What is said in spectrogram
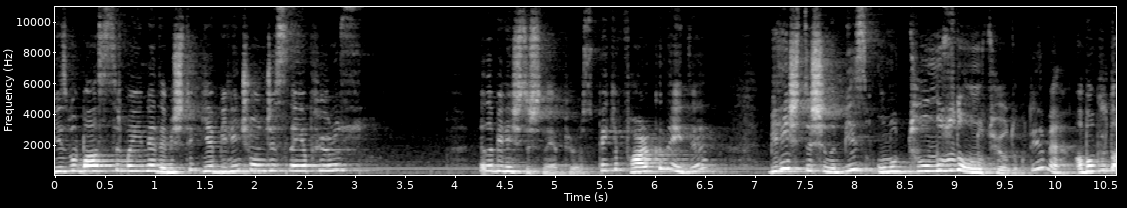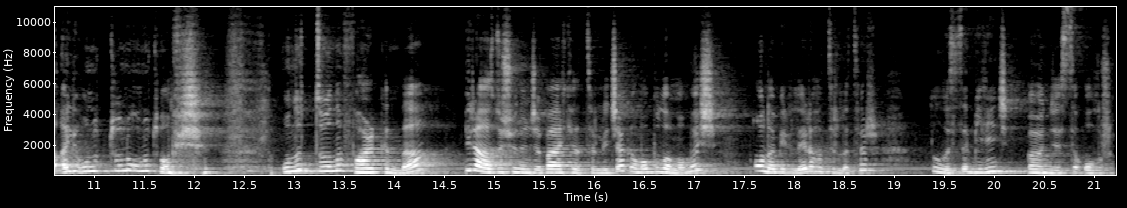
Biz bu bastırmayı ne demiştik? Ya bilinç öncesine yapıyoruz ya da bilinç dışına yapıyoruz. Peki farkı neydi? Bilinç dışını biz unuttuğumuzu da unutuyorduk değil mi? Ama burada Ali unuttuğunu unutmamış. unuttuğunu farkında. Biraz düşününce belki hatırlayacak ama bulamamış. Ona birileri hatırlatır. Dolayısıyla bilinç öncesi olur.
